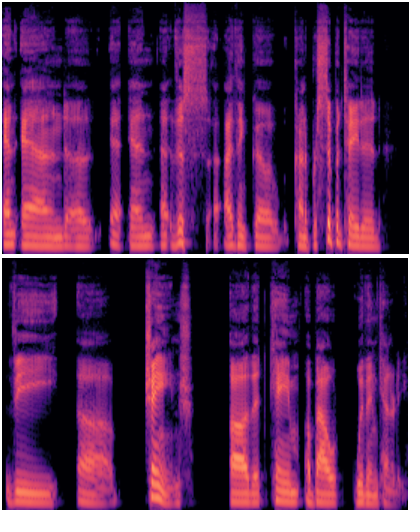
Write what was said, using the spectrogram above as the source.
and and uh, and uh, this I think uh, kind of precipitated the change that came about within Kennedy.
